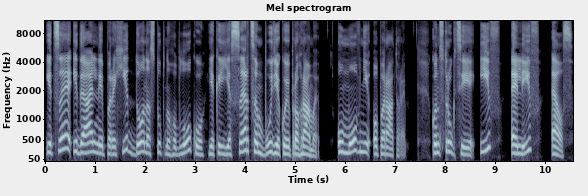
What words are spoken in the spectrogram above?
І це ідеальний перехід до наступного блоку, який є серцем будь-якої програми – умовні оператори. Конструкції if, elif, else.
